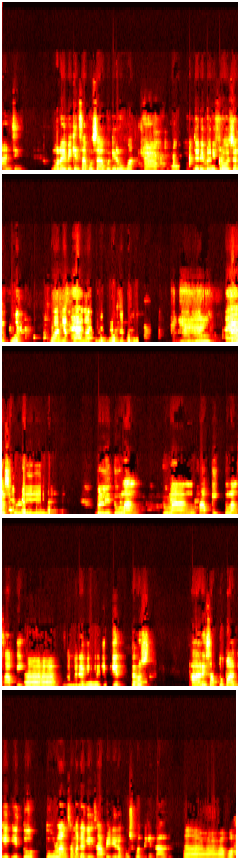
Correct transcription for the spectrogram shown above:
anjing mulai bikin sabu-sabu di rumah. Jadi beli frozen food banyak banget beli frozen food. Terus beli beli tulang tulang sapi tulang sapi sama dagingnya dikit. Terus hari Sabtu pagi itu tulang sama daging sapi direbus buat bikin kaldu. Eh, wah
